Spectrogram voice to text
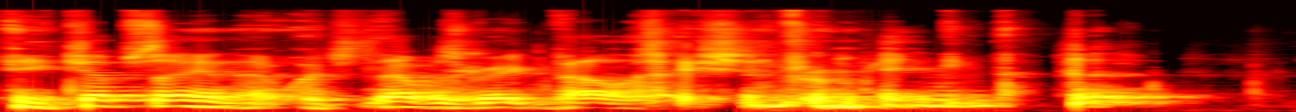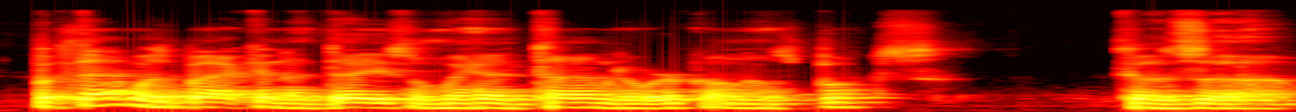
he kept saying that, which that was great validation for me. but that was back in the days when we had time to work on those books, because. Uh,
